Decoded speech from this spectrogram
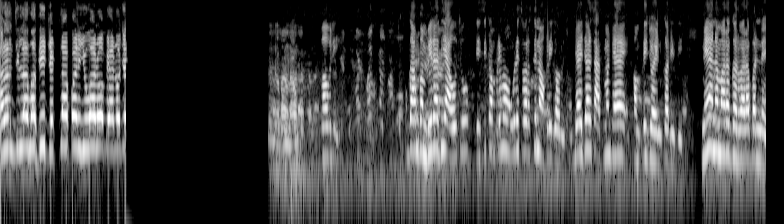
આણંદ જિલ્લામાંથી જેટલા પણ યુવાનો, બહેનો જે ગામ ગંભીરાથી આવું છું. ડીસી કંપનીમાં ઓગણીસ વર્ષથી નોકરી કરું છું. બે હજાર સાતમાં મેં કંપની જોઈન કરી હતી. મેં અને મારા ઘરવાળા બંને.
